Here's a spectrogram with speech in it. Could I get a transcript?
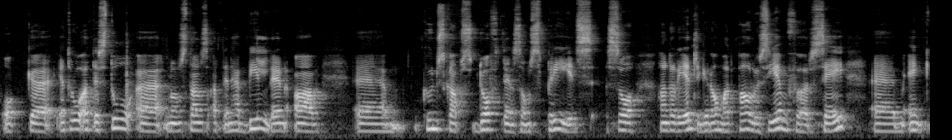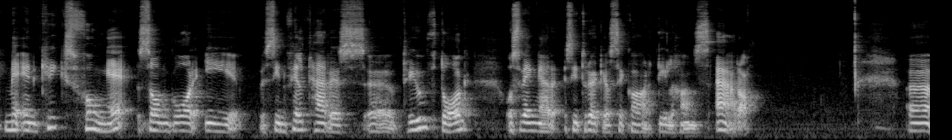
Och uh, jag tror att det stod någonstans att den här bilden av ehm, kunskapsdoften som sprids så handlar det egentligen om att Paulus jämför sig Ehm, en, med en krigsfånge som går i sin fältherres eh, triumftåg och svänger sitt rökelsekar till hans ära. Eh,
